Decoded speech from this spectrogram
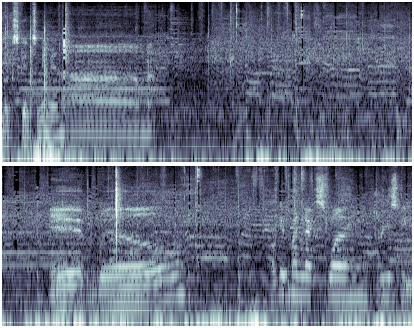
Looks good to me, man. Um. It will. I'll give my next one three speed.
